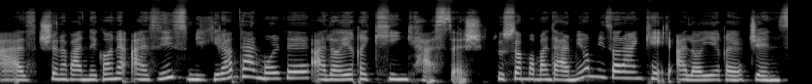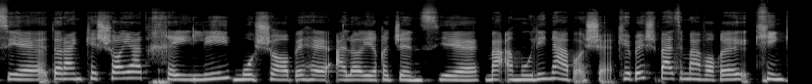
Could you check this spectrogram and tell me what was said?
از شنوندگان عزیز می‌گیرم در مورد علایق کینگ هستش. دوستان با من در میان می‌ذارن که علایق جنسی دارن که شاید خیلی مشابه علایق جنسی معمولی نباشه. که بهش بعضی مواقع کینگ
